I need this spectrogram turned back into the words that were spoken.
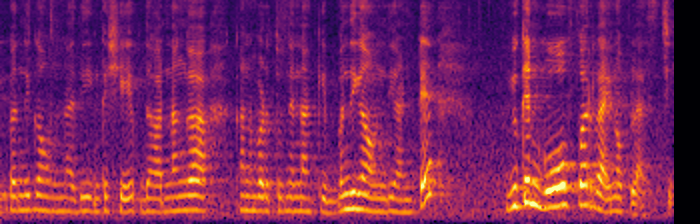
ఇబ్బందిగా ఉన్నది ఇంకా షేప్ దారుణంగా కనబడుతుంది నాకు ఇబ్బందిగా ఉంది అంటే you can go for rhinoplasty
